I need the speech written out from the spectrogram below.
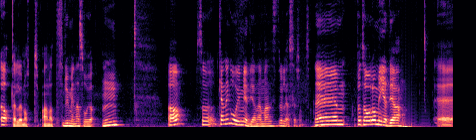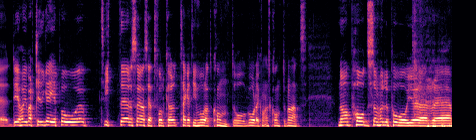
Ja. Eller något annat. Du menar så ja. Mm. Ja, så kan det gå i media när man sitter och läser sånt. Ehm, på tal om media. Eh, det har ju varit lite grejer på eh, Twitter så jag har sett folk har taggat in vårat konto, Gårdakvarnens konto bland annat. Någon podd som håller på och gör eh,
